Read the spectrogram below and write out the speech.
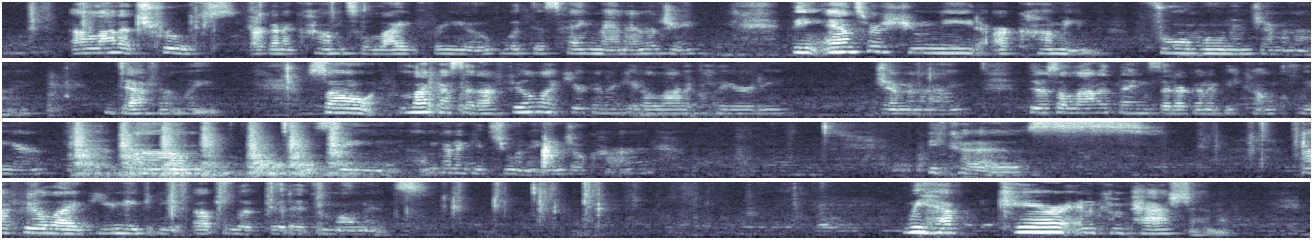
a lot of truths are going to come to light for you with this hangman energy. The answers you need are coming. Full moon in Gemini. Definitely. So, like I said, I feel like you're going to get a lot of clarity Gemini. There's a lot of things that are going to become clear. Um, let's see. I'm going to get you an angel card. Because I feel like you need to be uplifted at the moment. We have care and compassion.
